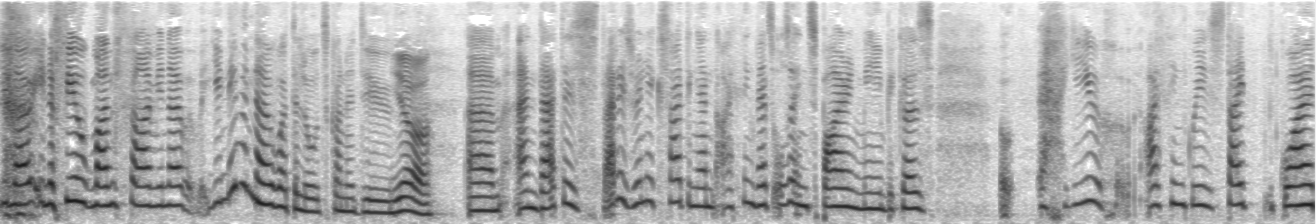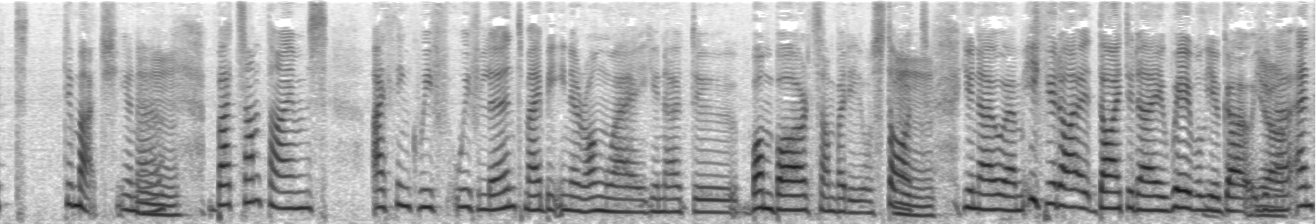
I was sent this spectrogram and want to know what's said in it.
you know, in a few months' time, you know, you never know what the Lord's going to do. Yeah. Um, and that is that is really exciting, and I think that's also inspiring me because uh, you, I think we stay quiet too much, you know. Mm. But sometimes I think we've we've learned maybe in a wrong way, you know, to bombard somebody or start, Mm. you know, um, if you die, die today, where will you go? You know, and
